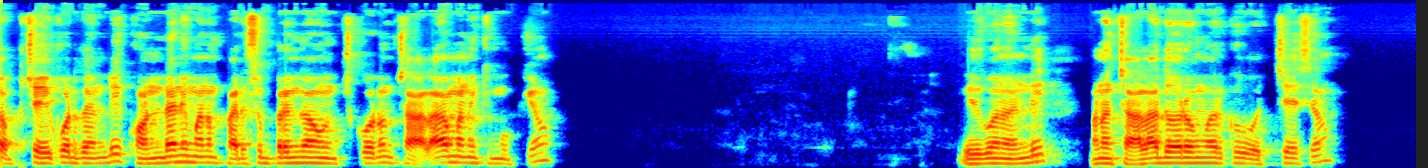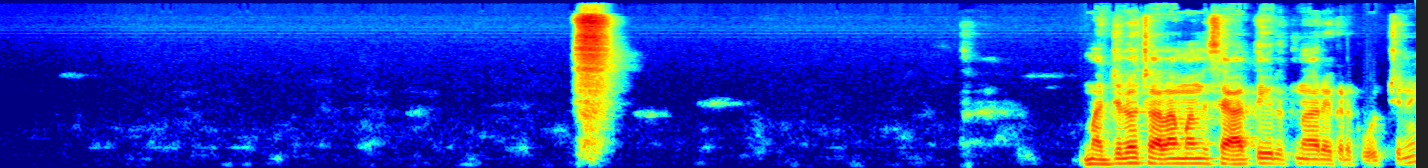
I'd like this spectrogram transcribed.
తప్పు చేయకూడదండి. కొండని మనం పరిశుభ్రంగా ఉంచుకోవడం చాలా మనకి ముఖ్యం. ఇదిగోనండి మనం చాలా దూరం వరకు వచ్చేసాం. మధ్యలో చాలా మంది సేద తీరుతున్నారు ఇక్కడ కూర్చుని.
